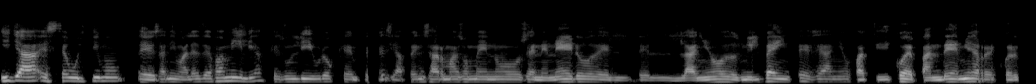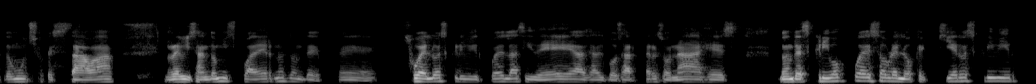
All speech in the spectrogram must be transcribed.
y, ya este último es Animales de Familia, que es un libro que empecé a pensar más o menos en enero del, del, año 2020, ese año fatídico de pandemia. Recuerdo mucho que estaba revisando mis cuadernos donde eh, suelo escribir pues las ideas, esbozar personajes, donde escribo pues sobre lo que quiero escribir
